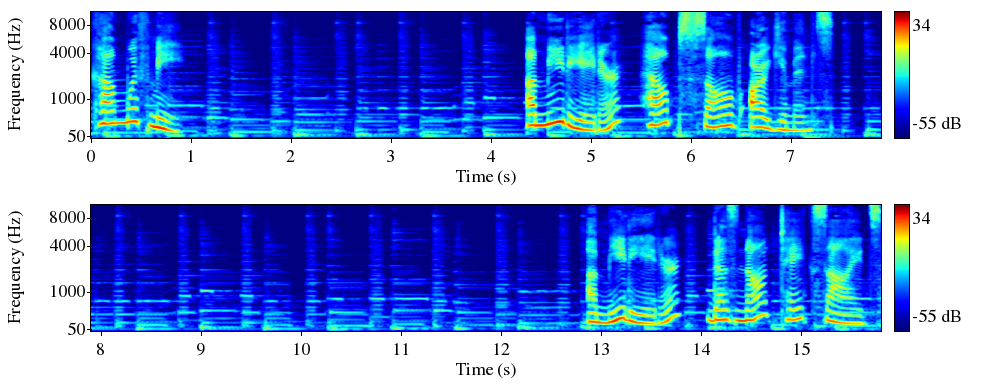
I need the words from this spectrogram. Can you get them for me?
Come with me. A mediator helps solve arguments. A mediator does not take sides.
